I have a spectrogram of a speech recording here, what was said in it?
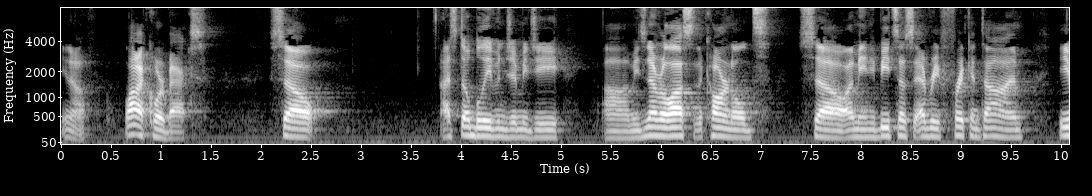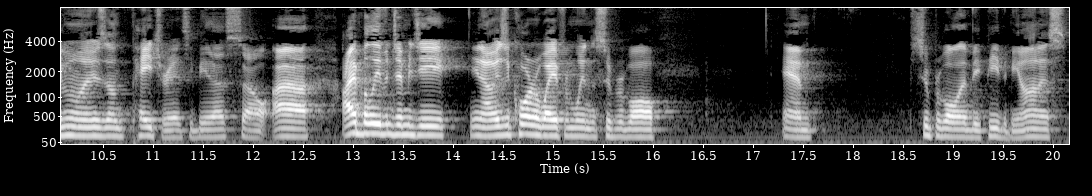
you know, a lot of quarterbacks. So I still believe in Jimmy G. Um, he's never lost to the Cardinals. So, I mean, he beats us every freaking time. Even when he was on the Patriots, he beat us. So, uh, I believe in Jimmy G. You know, he's a quarter away from winning the Super Bowl and Super Bowl MVP, to be honest.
